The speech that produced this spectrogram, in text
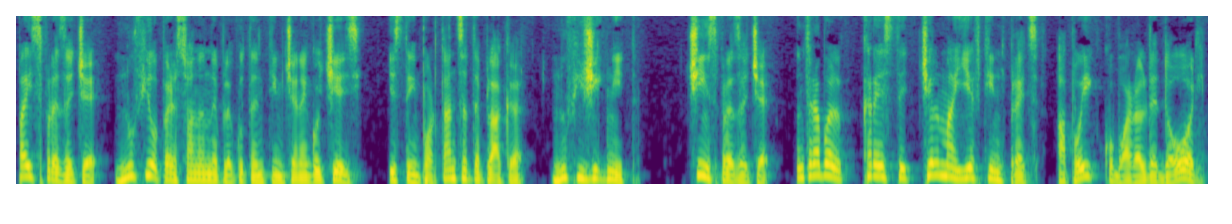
14. Nu fi o persoană neplăcută în timp ce negociezi. Este important să te placă. Nu fi jignit. 15. Întreabă-l care este cel mai ieftin preț, apoi coboară-l de două ori.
